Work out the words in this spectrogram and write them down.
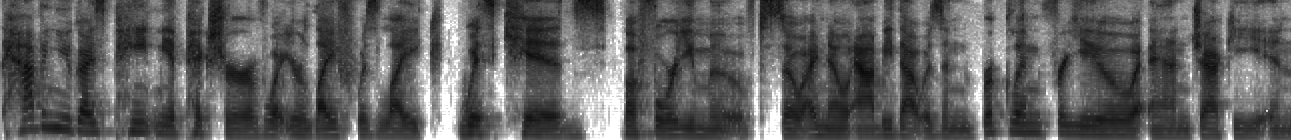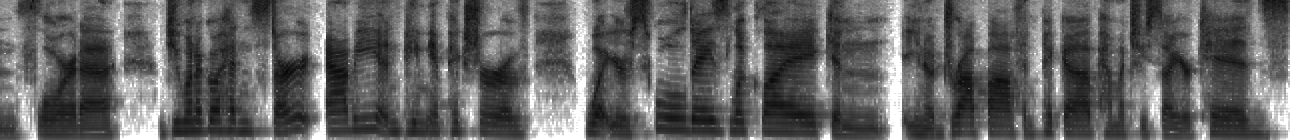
having you guys paint me a picture of what your life was like with kids before you moved. So I know, Abby, that was in Brooklyn for you and Jackie in Florida. Do you want to go ahead and start, Abby, and paint me a picture of what your school days look like and you know drop off and pick up how much you saw your kids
